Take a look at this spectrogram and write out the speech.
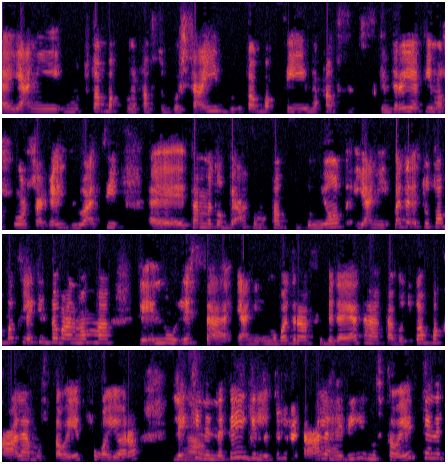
يعني بتطبق في محافظة بورسعيد بتطبق في محافظة اسكندرية في مشروع شغال دلوقتي تم تطبيقها في محافظة دمياط. يعني بدأت تطبق لكن طبعا هم لأنه لسه يعني المبادرة في بداياتها فبتطبق على مستويات صغيرة. لكن نعم. النتائج اللي طلعت على هذه المستويات كانت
